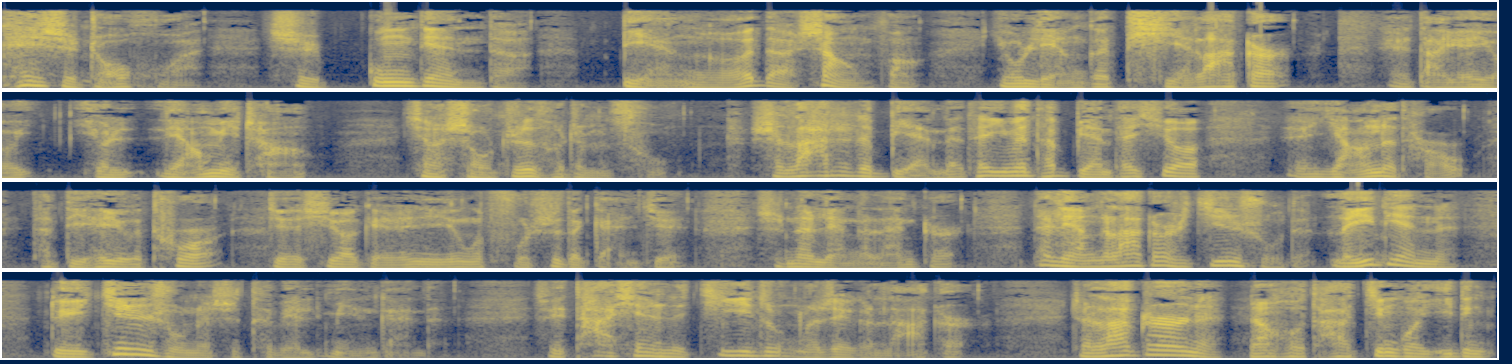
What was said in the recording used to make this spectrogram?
开始着火是宫殿的匾额的上方有两个铁拉杆呃，大约有有两米长，像手指头这么粗，是拉着这匾的。它因为它匾它需要扬着头，它底下有个托，就需要给人家一种俯视的感觉。是那两个栏杆那两个拉杆是金属的，雷电呢？对金属呢是特别敏感的，所以他先是击中了这个拉杆这拉杆呢，然后它经过一定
